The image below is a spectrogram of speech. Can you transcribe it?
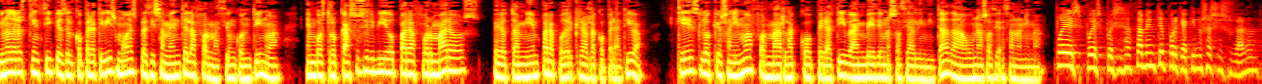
y uno de los principios del cooperativismo es precisamente la formación continua. En vuestro caso sirvió para formaros, pero también para poder crear la cooperativa. ¿Qué es lo que os animó a formar la cooperativa en vez de una sociedad limitada o una sociedad anónima? Pues, pues, pues exactamente porque aquí nos asesoraron.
